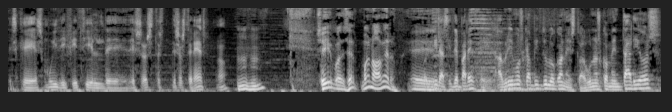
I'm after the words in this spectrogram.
es que es muy difícil de, de, sost- de sostener, ¿no? Ujú. Sí, puede ser. Bueno, a ver. eh, Pues mira, si te parece, abrimos capítulo con esto. Algunos comentarios,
